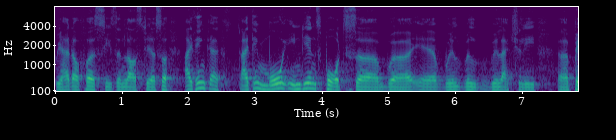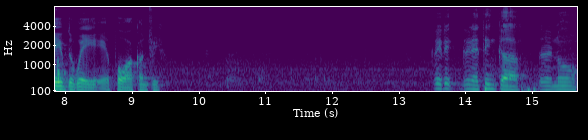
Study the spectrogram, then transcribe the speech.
We had our first season last year. So I think, uh, I think more Indian sports uh, uh, will, will, will actually uh, pave the way for our country. Great, great. I think there are no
